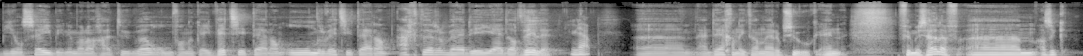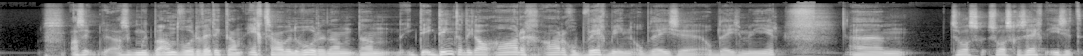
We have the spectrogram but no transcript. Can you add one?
Beyoncé binnen, maar dan gaat het natuurlijk wel om van oké, okay, wat zit daar dan onder, wat zit daar dan achter, waardoor jij dat willen? Ja. En daar ga ik dan naar op zoek. En voor mezelf, um, als ik als ik, als ik moet beantwoorden wat ik dan echt zou willen worden, dan, dan ik, ik denk dat ik al aardig, aardig op weg ben op deze, op deze manier. Um, zoals, zoals gezegd is het,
